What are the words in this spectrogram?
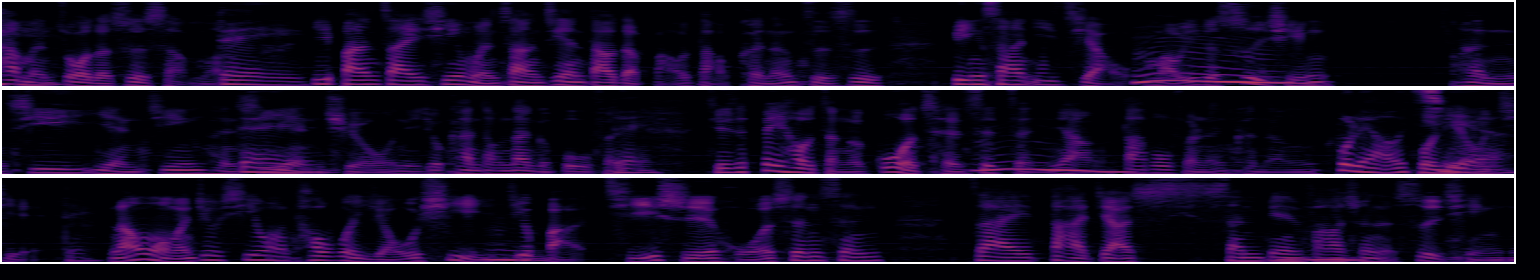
他们做的是什么。对，一般在新闻上见到的报道，可能只是冰山一角，某一个事情。嗯很吸眼睛，很吸眼球，你就看到那个部分。对，其实背后整个过程是怎样，嗯、大部分人可能不了解。不了解。对。然后我们就希望透过游戏，就把其实活生生在大家身边发生的事情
